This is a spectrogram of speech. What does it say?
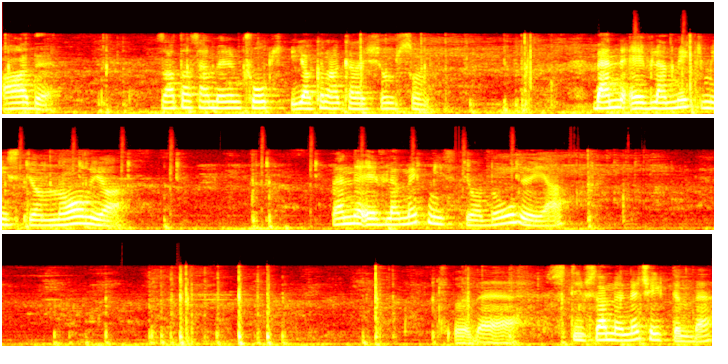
Abi. Zaten sen benim çok yakın arkadaşımsın. Benle evlenmek mi istiyorsun? Ne oluyor? Benle evlenmek mi istiyor? Ne oluyor ya? Tövbe. Steve senle ne çektin be?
